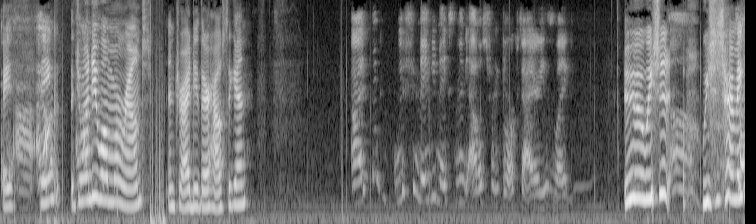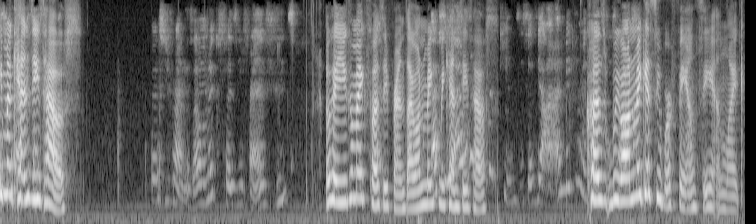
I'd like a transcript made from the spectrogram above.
Okay, uh, I think. Do you want to do one more round and try to do their house again? I think we should maybe make something else from Dork Diaries, like Ooh, we should. um, We should try making Mackenzie's house. fuzzy friends. I want to make fuzzy friends. Okay, you can make fuzzy friends. I want to make Actually, Mackenzie's house. Mackenzie's house. Yeah, I'm. Cause we Mackenzie's gotta make it super fancy and like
